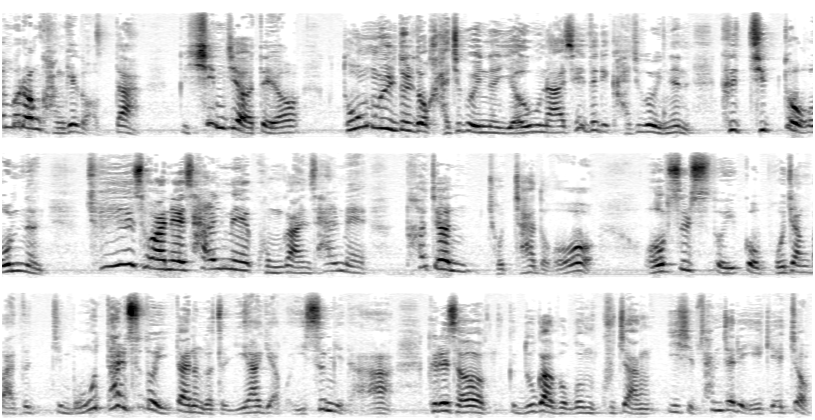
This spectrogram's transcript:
아무런 관계가 없다. 그 심지어 어때요? 동물들도 가지고 있는 여우나 새들이 가지고 있는 그 집도 없는 최소한의 삶의 공간, 삶의 터전조차도 없을 수도 있고 보장받지 못할 수도 있다는 것을 이야기하고 있습니다. 그래서 그 누가복음 9장 23절에 얘기했죠.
